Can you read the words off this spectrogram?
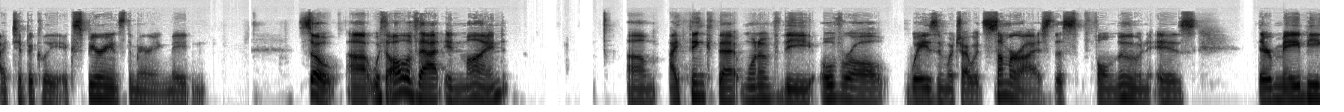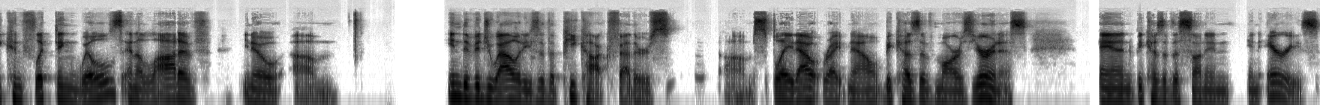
I typically experience the marrying maiden. So, uh, with all of that in mind, um, I think that one of the overall ways in which I would summarize this full moon is there may be conflicting wills and a lot of you know um, individualities of the peacock feathers um, splayed out right now because of Mars Uranus and because of the sun in in Aries.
